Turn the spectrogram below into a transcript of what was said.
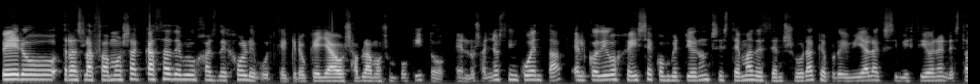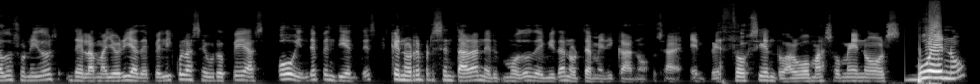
Pero tras la famosa caza de brujas de Hollywood, que creo que ya os hablamos un poquito, en los años 50, el código Hayes se convirtió en un sistema de censura que prohibía la exhibición en Estados Unidos de la mayoría de películas europeas o independientes que no representaran el modo de vida norteamericano. O sea, empezó siendo algo más o menos bueno,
